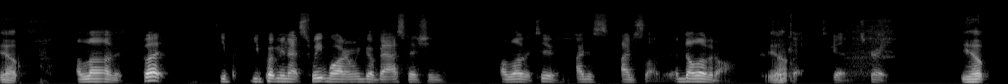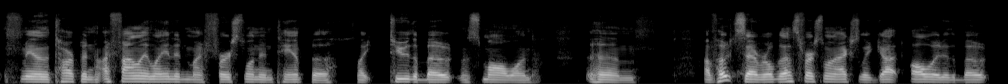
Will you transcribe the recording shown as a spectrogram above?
yep. I love it. But you you put me in that sweet water and we go bass fishing. I love it too. I just I just love it. I love it all. It's Yep. okay. It's good. It's great. Yep, man, the tarpon. I finally landed my first one in Tampa, like to the boat, a small one. Um, I've hooked several, but that's the first one I actually got all the way to the boat,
